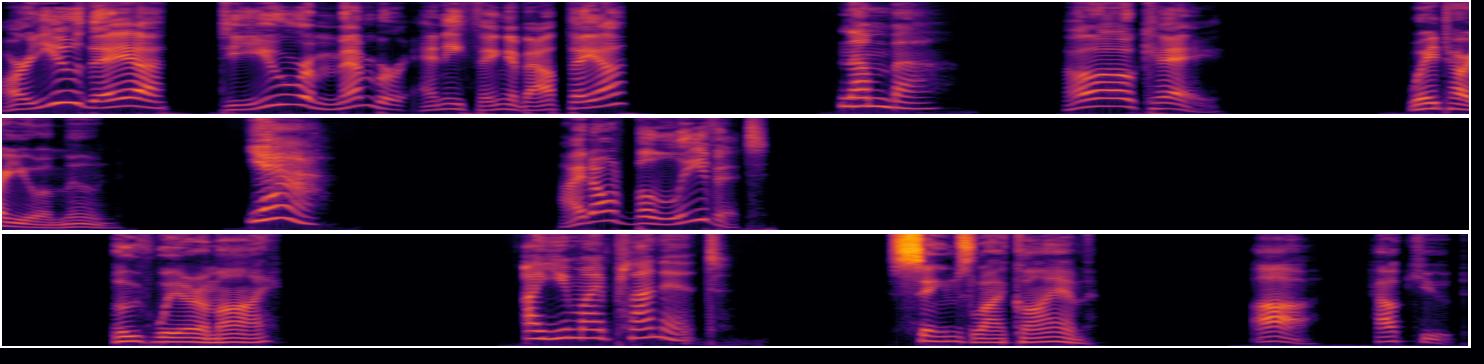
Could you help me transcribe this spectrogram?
Are you Theia? Do you remember anything about Theia? Number. Okay. Wait, are you a moon? Yeah. I don't believe it. Oh, where am I? Are you my planet? Seems like I am. Ah, how cute.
